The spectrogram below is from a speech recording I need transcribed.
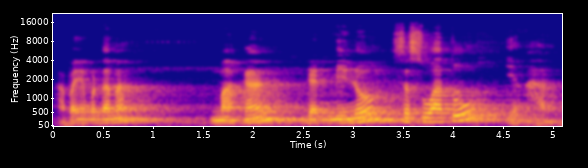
Apa yang pertama? Makan dan minum sesuatu yang haram.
